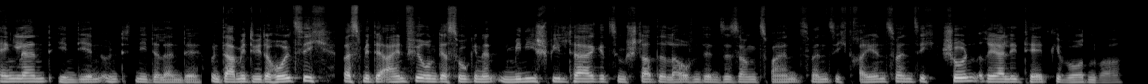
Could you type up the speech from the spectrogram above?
England, Indien und Niederlande. Und damit wiederholt sich, was mit der Einführung der sogenannten Minispieltage zum Start der laufenden Saison 22-23 schon Realität geworden war.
